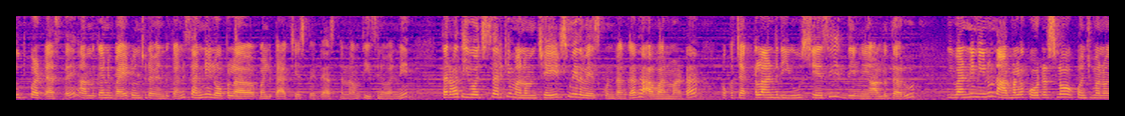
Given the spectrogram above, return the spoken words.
తుప్పు పట్టేస్తాయి. అందుకని బయట ఉంచడం ఎందుకని సన్నీ లోపల మళ్ళీ ప్యాక్ చేసి పెట్టేస్తున్నాము తీసినవన్నీ. తర్వాత ఇవి వచ్చేసరికి మనం చైర్స్ మీద వేసుకుంటాం కదా అవన్నమాట. ఒక చెక్క లాంటిది యూస్ చేసి దీన్ని అల్లుతారు. ఇవన్నీ నేను నార్మల్గా క్వార్టర్స్లో కొంచెం మనం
